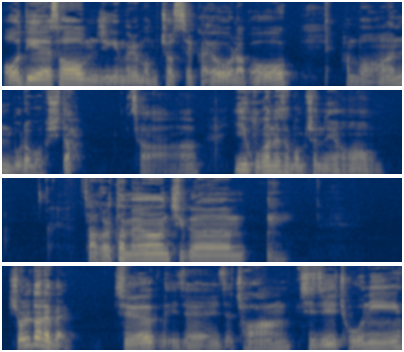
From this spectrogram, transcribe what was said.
어디에서 움직임을 멈췄을까요? 라고 한번 물어봅시다. 자, 이 구간에서 멈췄네요. 자, 그렇다면 지금 shoulder 레벨, 즉 이제 이제 저항, 지지, zone이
